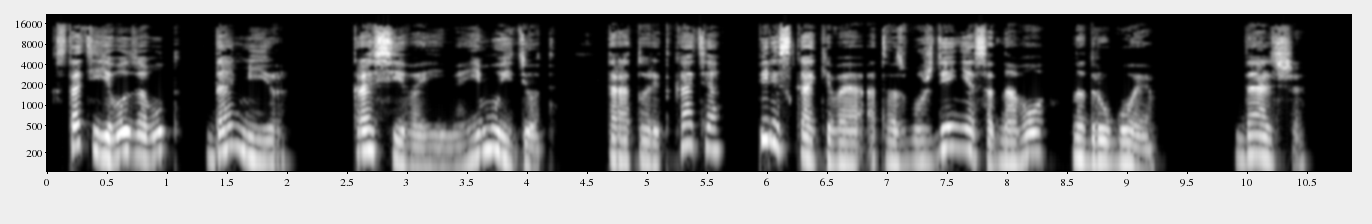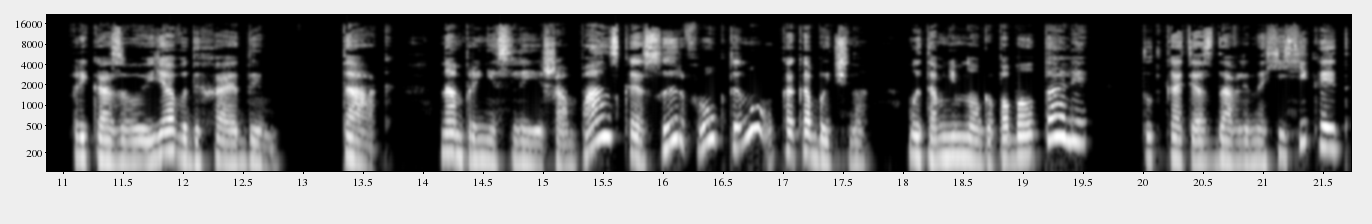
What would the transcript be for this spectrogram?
Кстати, его зовут Дамир. Красивое имя, ему идет, тараторит Катя, перескакивая от возбуждения с одного на другое. Дальше. Приказываю я, выдыхая дым. Так, нам принесли шампанское, сыр, фрукты, ну, как обычно. Мы там немного поболтали. Тут Катя сдавленно хихикает,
